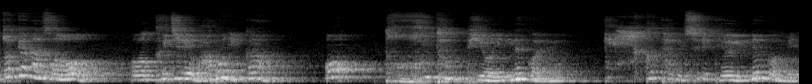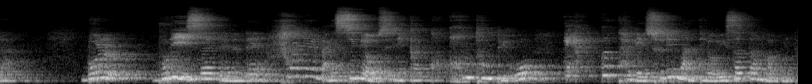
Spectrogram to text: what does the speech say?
쫓겨나서 어, 그 집에 와보니까 어 텅텅 비어 있는 거예요. 깨끗하게 수리되어 있는 겁니다. 물 물이 있어야 되는데 하나님의 말씀이 없으니까 텅텅 비고 깨끗하게 수리만 되어 있었던 겁니다.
